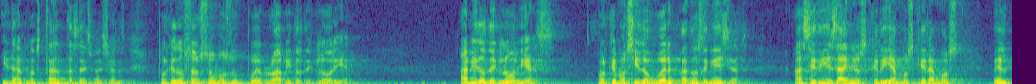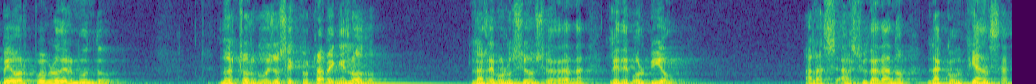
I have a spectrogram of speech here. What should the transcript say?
y darnos tantas satisfacciones. Porque nosotros somos un pueblo ávido de gloria, ávido de glorias porque hemos sido huérfanos en ellas. Hace 10 años creíamos que éramos el peor pueblo del mundo. Nuestro orgullo se encontraba en el lodo. La revolución ciudadana le devolvió al ciudadano la confianza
